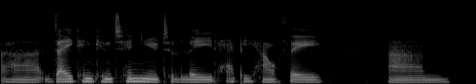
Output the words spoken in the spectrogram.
uh, they can continue to lead happy, healthy, um,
